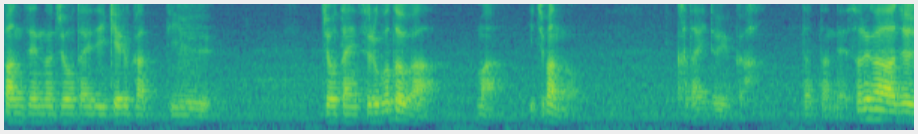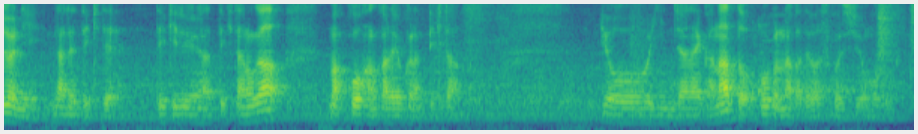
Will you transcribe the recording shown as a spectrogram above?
万全の状態でいけるかっていう状態にすることがまあ一番の課題というかだったんでそれが徐々に慣れてきてできるようになってきたのが、まあ、後半から良くなってきた要因じゃないかなと僕の中では少し思ってます。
